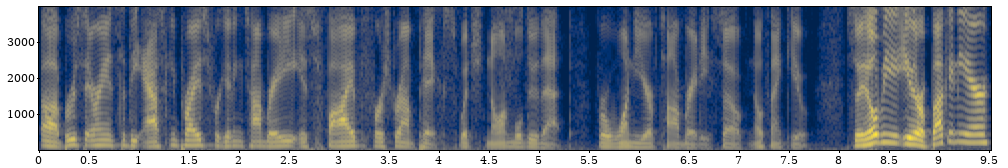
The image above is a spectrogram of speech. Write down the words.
uh, Bruce Arians said the asking price for getting Tom Brady is five first round picks, which no one will do that for one year of Tom Brady. So no, thank you. So he'll be either a Buccaneer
